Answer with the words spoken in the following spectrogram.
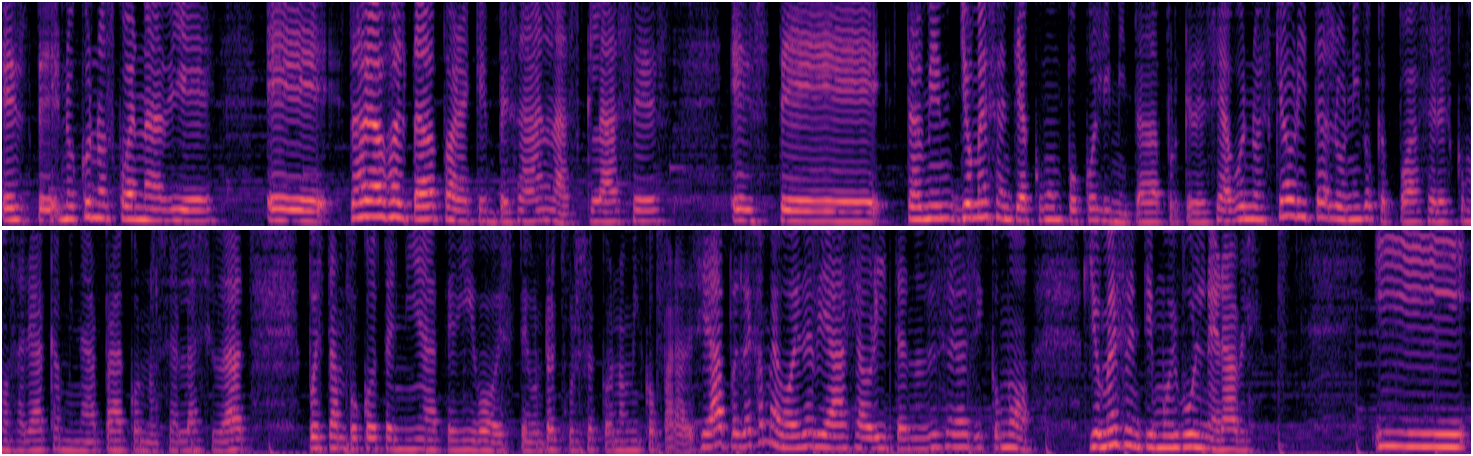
este, no conozco a nadie. Eh, todavía faltaba para que empezaran las clases. Este, también yo me sentía como un poco limitada porque decía, bueno, es que ahorita lo único que puedo hacer es como salir a caminar para conocer la ciudad. Pues tampoco tenía, te digo, este, un recurso económico para decir, ah, pues déjame, voy de viaje ahorita. Entonces era así como, yo me sentí muy vulnerable. Y,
